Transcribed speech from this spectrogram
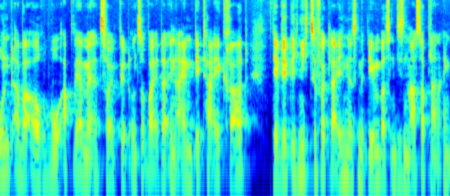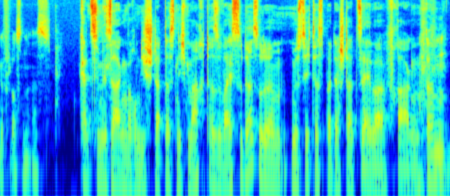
und aber auch, wo Abwärme erzeugt wird und so weiter, in einem Detailgrad, der wirklich nicht zu vergleichen ist mit dem, was in diesen Masterplan eingeflossen ist. Kannst du mir sagen, warum die Stadt das nicht macht? Also weißt du das oder müsste ich das bei der Stadt selber fragen? Ähm,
